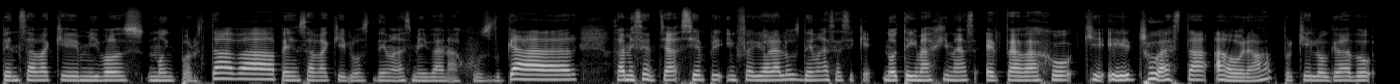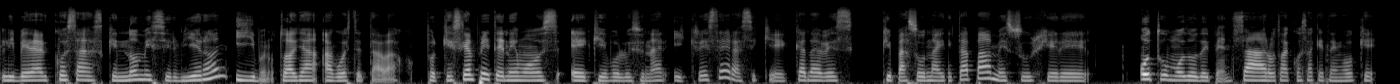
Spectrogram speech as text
pensaba que mi voz no importaba, pensaba que los demás me iban a juzgar, o sea, me sentía siempre inferior a los demás, así que no te imaginas el trabajo que he hecho hasta ahora, porque he logrado liberar cosas que no me sirvieron y bueno, todavía hago este trabajo porque siempre tenemos eh, que evolucionar y crecer, así que cada vez que paso una etapa me sugiere otro modo de pensar, otra cosa que tengo que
